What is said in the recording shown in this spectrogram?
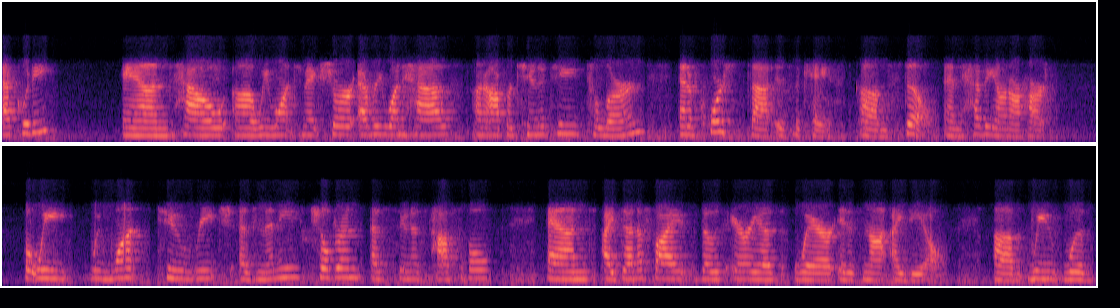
equity and how uh, we want to make sure everyone has an opportunity to learn. And of course, that is the case um, still and heavy on our hearts. But we, we want to reach as many children as soon as possible and identify those areas where it is not ideal. Um, We would,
